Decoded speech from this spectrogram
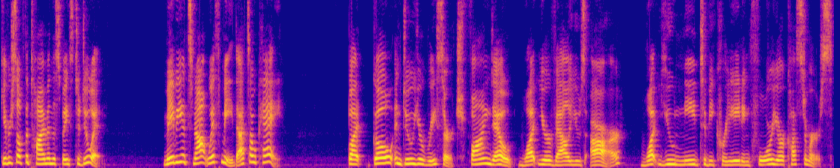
Give yourself the time and the space to do it. Maybe it's not with me. That's okay. But go and do your research. Find out what your values are, what you need to be creating for your customers.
